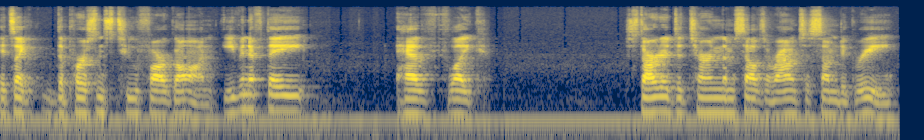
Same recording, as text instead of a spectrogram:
it's like the person's too far gone. Even if they have like started to turn themselves around to some degree,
